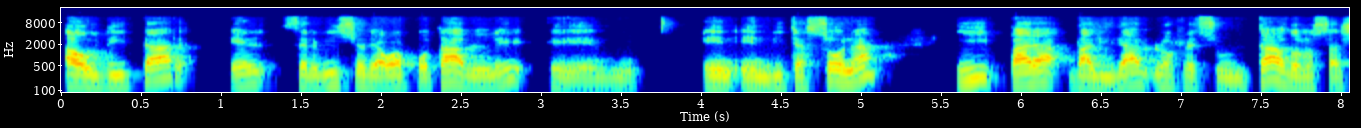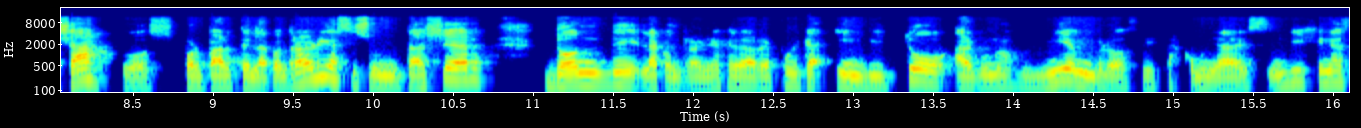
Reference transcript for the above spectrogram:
auditar el servicio de agua potable em, en, dicha zona y para validar los resultados, los hallazgos por parte de la Contraloría, se hizo un taller donde la Contraloría de la República invitó a algunos miembros de estas comunidades indígenas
